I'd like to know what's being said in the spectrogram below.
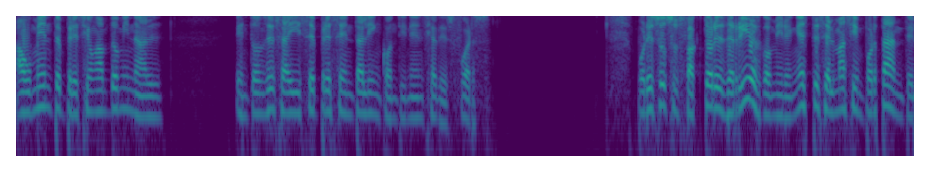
aumento de presión abdominal, entonces ahí se presenta la incontinencia de esfuerzo. Por eso sus factores de riesgo, miren, este es el más importante,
